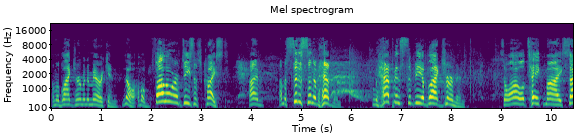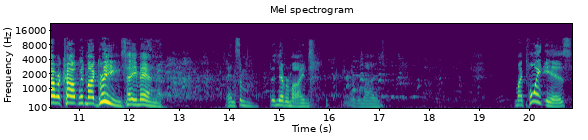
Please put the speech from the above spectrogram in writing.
I'm a black German American. No, I'm a follower of Jesus Christ. I'm, I'm a citizen of heaven who happens to be a black German. So I will take my sauerkraut with my greens. Amen. And some, never mind. Never mind. My point is,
